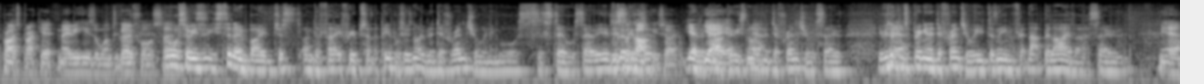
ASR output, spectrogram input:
price bracket, maybe he's the one to go for. So Also, he's, he's still owned by just under 33% of people, so he's not even a differential anymore. So still, so if This you're is looking Lukaku, to, sorry. yeah, Lukaku, Yeah, yeah, he's not yeah. even a differential. So if you're looking Yeah. to bring in a differential, he doesn't even fit that bill either. So Yeah,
